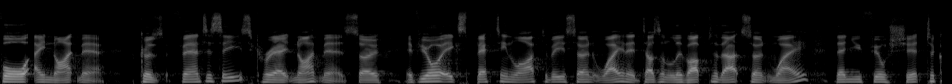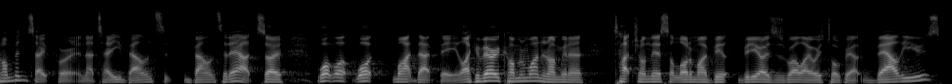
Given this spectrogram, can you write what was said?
for a nightmare because fantasies create nightmares. So if you're expecting life to be a certain way and it doesn't live up to that certain way, then you feel shit to compensate for it, and that's how you balance it, balance it out. So what what what might that be? Like a very common one, and I'm gonna touch on this a lot of my vi- videos as well. I always talk about values.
